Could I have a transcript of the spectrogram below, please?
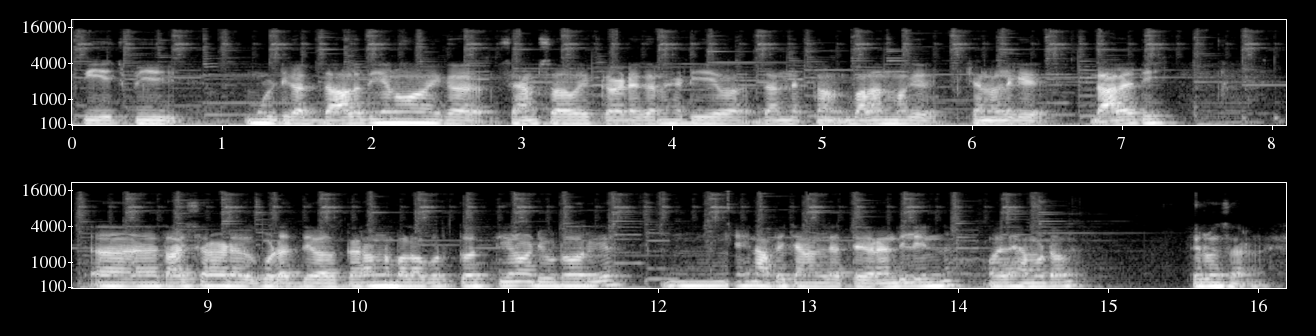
පHP මුල්ටිකත් දාලා තියෙනවා. එක සෑම්සාව එක වැඩ කරන හැටියව දන්නත්තම් බලන් මගේ චැනල් එක දාලා ඇති. තයිසරට ගොඩක් දෙවල් කරන්න බලාපොරත්තුවත් තියෙනවා ටියුටෝරිය එහ අපේ චැනල් ඇත්තේ රැඳිලින්න ඔල හැමටම තෙරුන් සරණ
